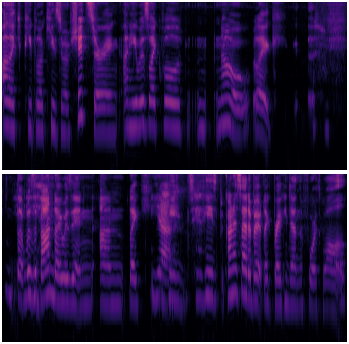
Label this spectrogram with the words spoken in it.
And like people accused him of shit stirring, and he was like, "Well, n- no, like that was a band I was in, and like Yeah. he he's kind of said about like breaking down the fourth wall.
